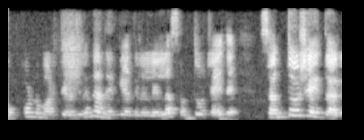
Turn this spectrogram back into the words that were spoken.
ಒಪ್ಕೊಂಡು ಮಾಡ್ತಿರೋದ್ರಿಂದ ನನಗೆ ಅದರಲ್ಲೆಲ್ಲ ಸಂತೋಷ ಇದೆ. ಸಂತೋಷ ಇದ್ದಾಗ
